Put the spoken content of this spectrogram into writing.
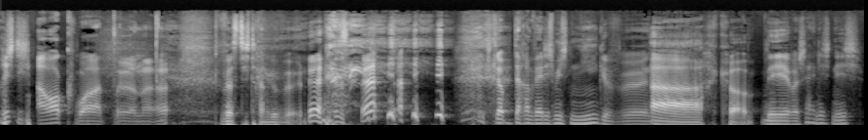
richtig awkward drin. Du wirst dich dran gewöhnen. Ich glaube, daran werde ich mich nie gewöhnen. Ach, komm. Nee, wahrscheinlich nicht.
